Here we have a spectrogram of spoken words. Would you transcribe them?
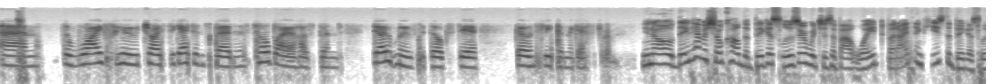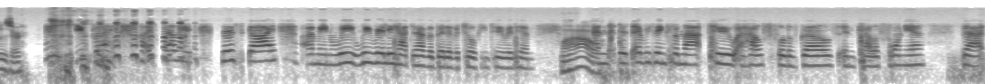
and the wife who tries to get into bed and is told by her husband, "Don't move the dogs, dear. Go and sleep in the guest room." You know, they have a show called The Biggest Loser, which is about weight, but I think he's the biggest loser. you bet. I tell you, this guy. I mean, we we really had to have a bit of a talking to with him. Wow. And there's everything from that to a house full of girls in California that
